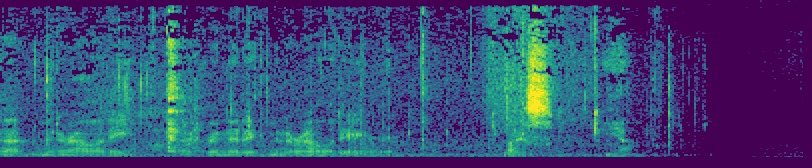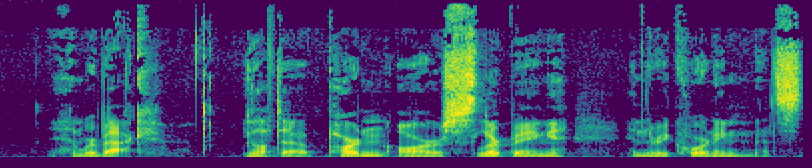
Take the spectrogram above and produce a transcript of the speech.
that minerality, that granitic minerality. Nice. Yeah. And we're back. You'll have to pardon our slurping in the recording. That's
